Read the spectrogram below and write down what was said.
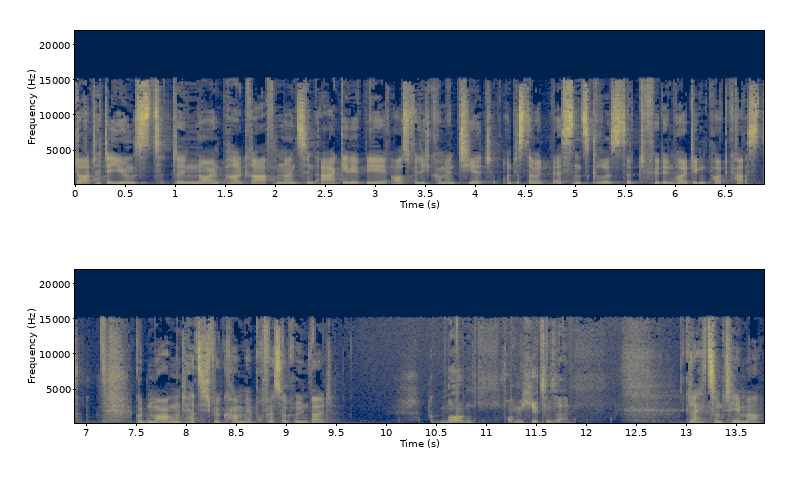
Dort hat er jüngst den neuen Paragraphen 19a GWB ausführlich kommentiert und ist damit bestens gerüstet für den heutigen Podcast. Guten Morgen und herzlich willkommen, Herr Professor Grünwald. Guten Morgen, freue mich hier zu sein. Gleich zum Thema.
